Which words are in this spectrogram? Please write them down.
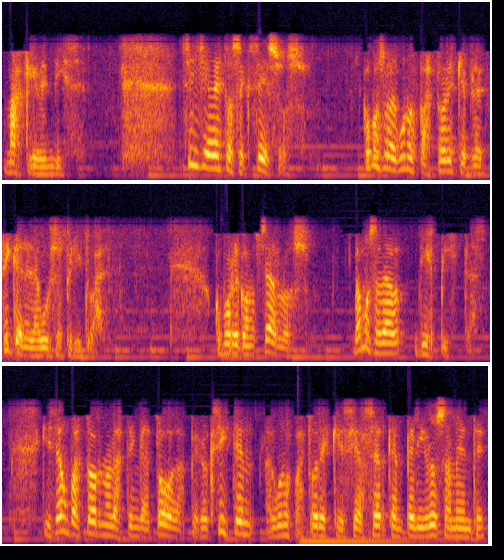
más que bendice. Sin llegar a estos excesos, ¿cómo son algunos pastores que practican el abuso espiritual? ¿Cómo reconocerlos? Vamos a dar 10 pistas. Quizá un pastor no las tenga todas, pero existen algunos pastores que se acercan peligrosamente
